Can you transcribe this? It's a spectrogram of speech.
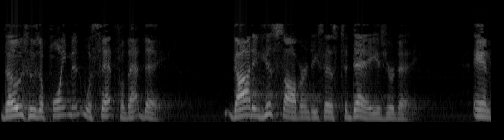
Those whose appointment was set for that day. God, in His sovereignty, says, Today is your day. And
